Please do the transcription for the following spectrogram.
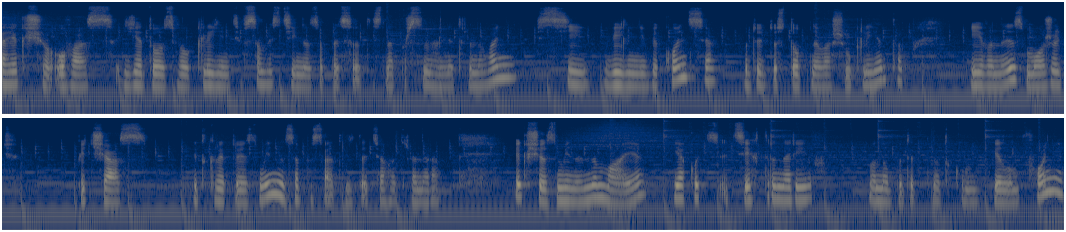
Та якщо у вас є дозвіл клієнтів самостійно записуватись на персональне тренування, всі вільні віконця будуть доступні вашим клієнтам, і вони зможуть під час відкритої зміни записатись до цього тренера. Якщо зміни немає, як у цих тренерів, воно буде на такому білому фоні.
